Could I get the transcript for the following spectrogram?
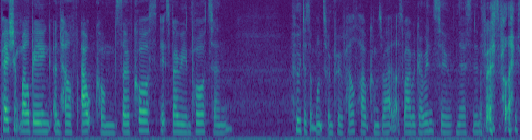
patient well-being and health outcomes. So of course, it's very important. Who doesn't want to improve health outcomes, right? That's why we go into nursing in the first place.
